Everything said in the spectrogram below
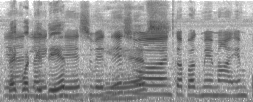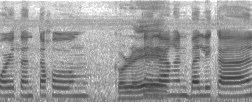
Like Yan, what you did? this, with this Yes. one, kapag may mga important akong Correct. kailangan balikan.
